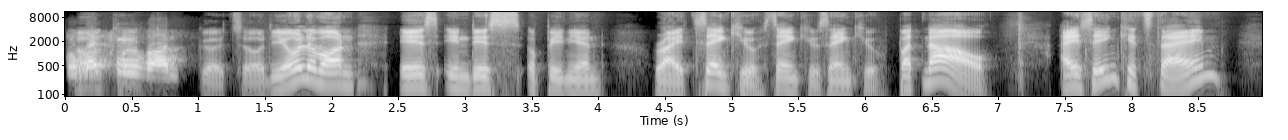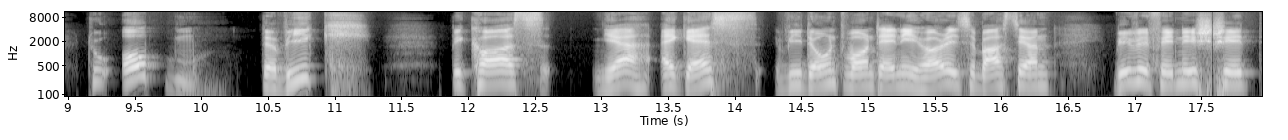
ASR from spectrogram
Let's move on. Good. So the older one is in this opinion right. Thank you. Thank you. Thank you. But now I think it's time to open the week because yeah, I guess we don't want any hurry, Sebastian. We will finish it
